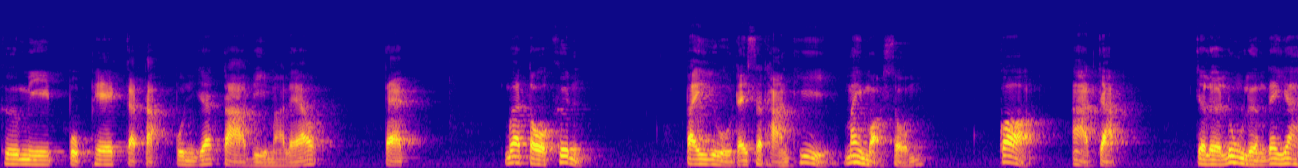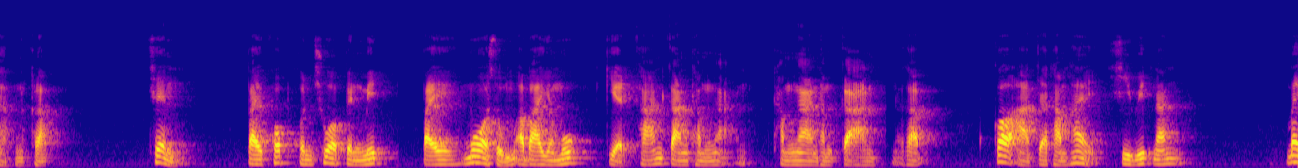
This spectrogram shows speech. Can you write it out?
คือมีปุเพกะตะปุญญาตาดีมาแล้ว แต่ เมื่อโตขึ้น ไปอยู่ในสถานที่ไม่เหมาะสม ก็อาจจะเจริญรุ่งเรืองได้ยากนะครับ เช่น ไปคบคนชั่วเป็นมิตร ไปมั่วสุมอบายมุกเกียรติค้านการทำงานทำงานทำการนะครับ ก็อาจจะทำให้ชีวิตนั้น ไม่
